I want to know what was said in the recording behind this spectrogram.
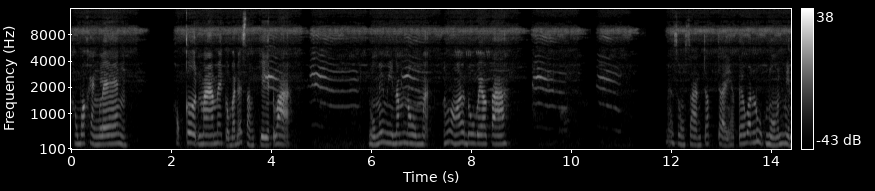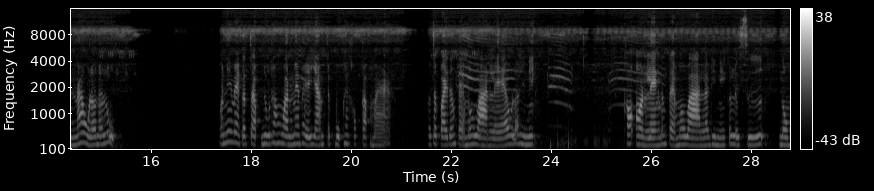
เขามาแข็งแรง เขาเกิดมาแม่ก็ไม่ได้สังเกตว่า หนูไม่มีน้ำนมอะน้องอ๋อดูแววตา แม่ สงสารจับใจอะแต่ว่าลูกหนูมันเหม็นเน่าแล้วนะลูก วันนี้แม่ก็จับดูทั้งวันแม่พยายามจะปลุกให้เขากลับมา เขาจะไปตั้งแต่เมื่อวานแล้วแล้วทีนี้เขาอ่อนแรงตั้งแต่เมื่อวานแล้วทีนี้ก็เลยซื้อนม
